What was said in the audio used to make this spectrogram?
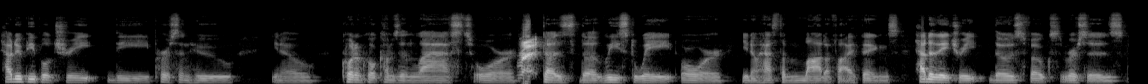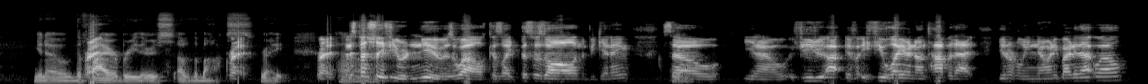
how do people treat the person who, you know, quote unquote comes in last or Right. does the least weight or you know has to modify things? How do they treat those folks versus you know the Right. fire breathers of the box, Right. right? right and Um, especially if you were new as well because like this was all in the beginning so Yeah. you know if you uh, if, if you layer in on top of that you don't really know anybody that well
